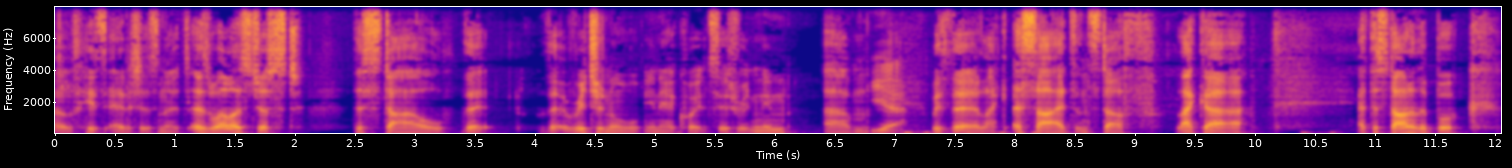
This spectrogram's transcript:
of his editor's notes, as well as just the style that the original in air quotes is written in. Um, yeah, with the like asides and stuff. Like uh at the start of the book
